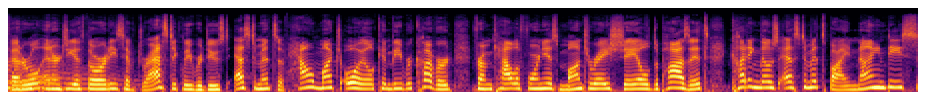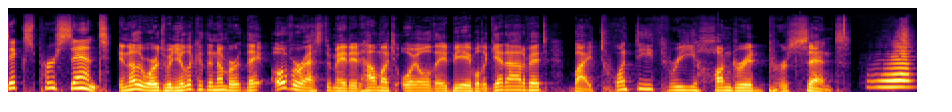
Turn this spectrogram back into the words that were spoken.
Federal energy authorities have drastically reduced estimates of how much oil can be recovered from California's Monterey shale deposits, cutting those estimates by 96%. In other words, when you look at the number, they overestimated how much oil they'd be able to get out of it by 2,300%.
